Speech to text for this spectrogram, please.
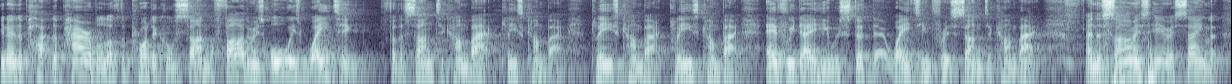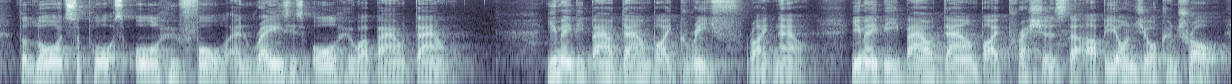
you know, the, the parable of the prodigal son. The father is always waiting for the son to come back. Please come back. Please come back. Please come back. Every day he was stood there waiting for his son to come back. And the psalmist here is saying that the Lord supports all who fall and raises all who are bowed down. You may be bowed down by grief right now. You may be bowed down by pressures that are beyond your control.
